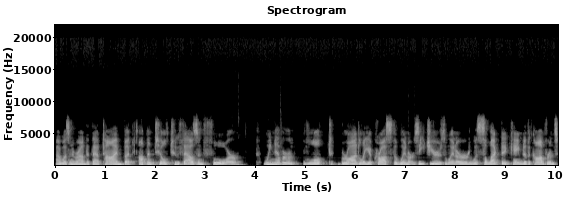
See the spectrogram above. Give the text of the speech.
I wasn't around at that time, but up until 2004, we never looked broadly across the winners. Each year's winner was selected, came to the conference,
